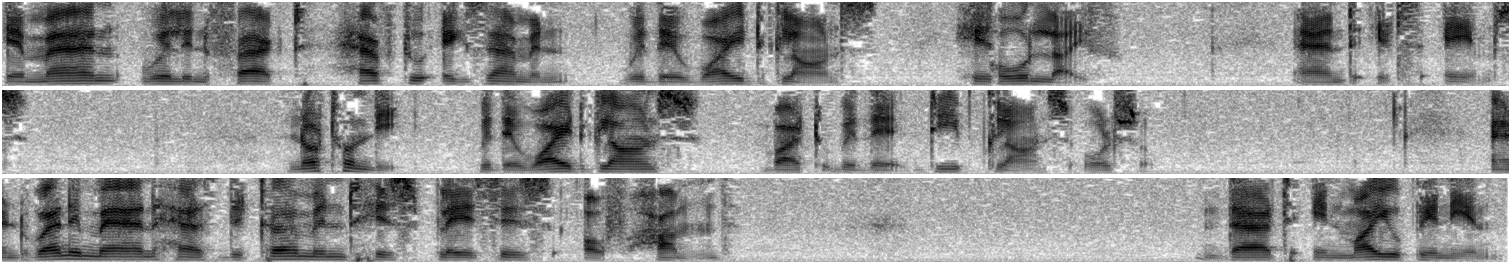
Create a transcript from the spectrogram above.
a man will in fact have to examine with a wide glance his whole life and its aims. Not only with a wide glance, but with a deep glance also. And when a man has determined his places of hamd, that in my opinion,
